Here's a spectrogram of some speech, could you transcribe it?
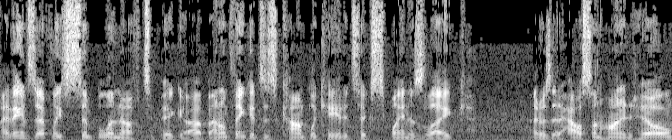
I think it's definitely simple enough to pick up. I don't think it's as complicated to explain as like I was at House on Haunted Hill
